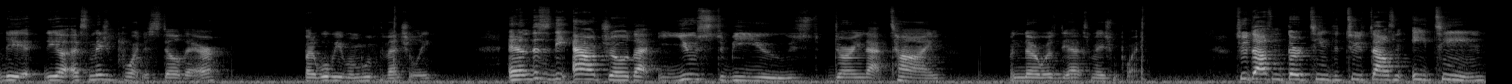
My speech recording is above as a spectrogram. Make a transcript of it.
the the uh, exclamation point is still there, but it will be removed eventually. And this is the outro that used to be used during that time when there was the exclamation point. 2013 to 2018,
